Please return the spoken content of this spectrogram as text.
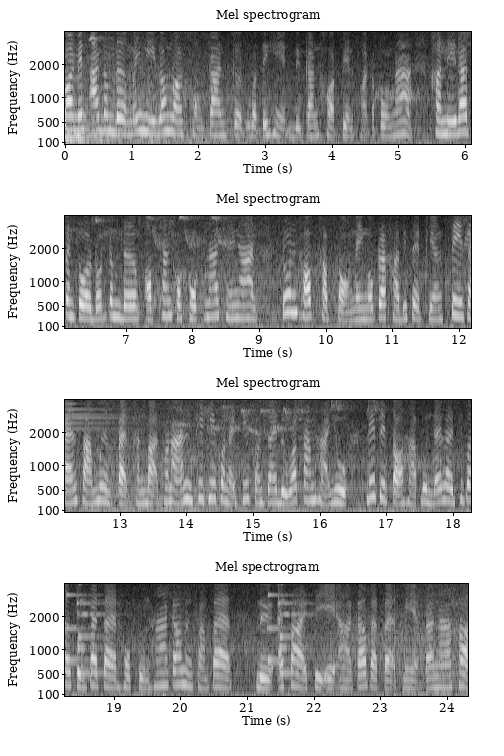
รอยเม็ดอาร์คเดิมๆไม่มีร่องรอยของการเกิดอุบัติเหตุ หรือการถอดเปลี่ยนฝากระโปรงหน้า คันนี้ได้เป็นตัวรถเดิมๆออปชั่นครบๆน่าใช้งานรุ่นท็อปขับ 2 ในงบราคาพิเศษเพียง 438,000 บาทเท่านั้น พี่ๆ คนไหนที่สนใจหรือว่าตามหาอยู่ รีบติดต่อหาปุ่นได้เลยที่เบอร์ 0886059138 หรือ s i CAR 988เมียด้านหน้าค่ะ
